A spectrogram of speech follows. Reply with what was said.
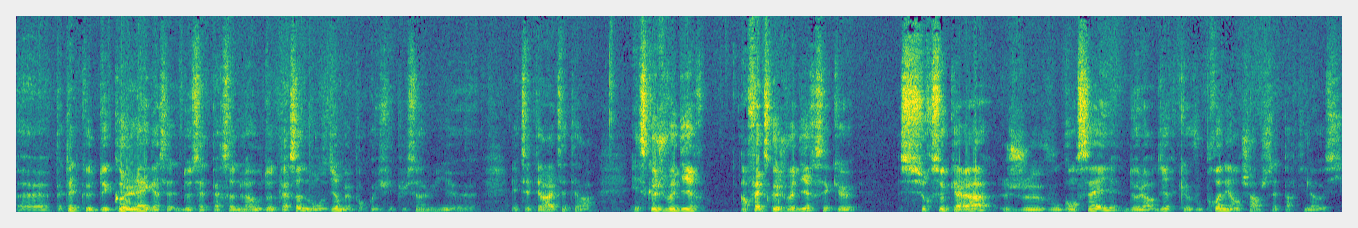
Euh, peut-être que des collègues de cette personne-là ou d'autres personnes vont se dire mais pourquoi il fait plus ça lui, etc., euh, etc. Et ce que je veux dire, en fait, ce que je veux dire, c'est que sur ce cas-là, je vous conseille de leur dire que vous prenez en charge cette partie-là aussi.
